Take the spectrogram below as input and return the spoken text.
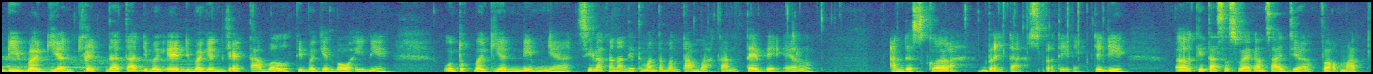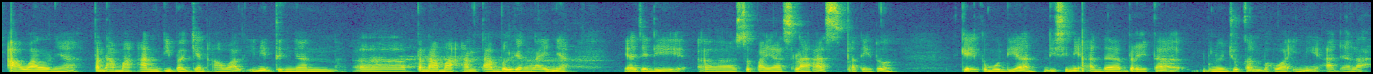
di bagian create data di bagian eh, di bagian create table di bagian bawah ini untuk bagian name-nya silakan nanti teman-teman tambahkan tbl underscore berita seperti ini. Jadi uh, kita sesuaikan saja format awalnya, penamaan di bagian awal ini dengan uh, penamaan tabel yang lainnya. Ya, jadi uh, supaya selaras seperti itu. Oke, kemudian di sini ada berita menunjukkan bahwa ini adalah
